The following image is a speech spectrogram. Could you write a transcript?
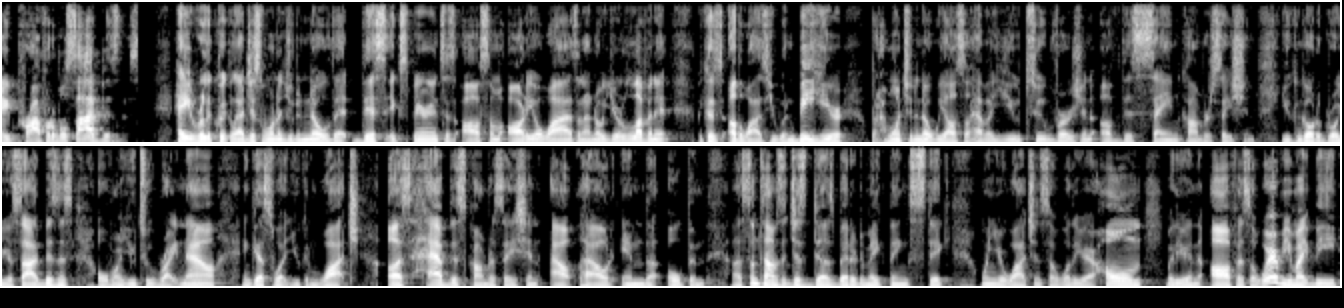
a profitable side business. Hey, really quickly, I just wanted you to know that this experience is awesome audio wise, and I know you're loving it because otherwise you wouldn't be here. But I want you to know we also have a YouTube version of this same conversation. You can go to Grow Your Side Business over on YouTube right now, and guess what? You can watch us have this conversation out loud in the open. Uh, sometimes it just does better to make things stick when you're watching. So whether you're at home, whether you're in the office, or wherever you might be,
